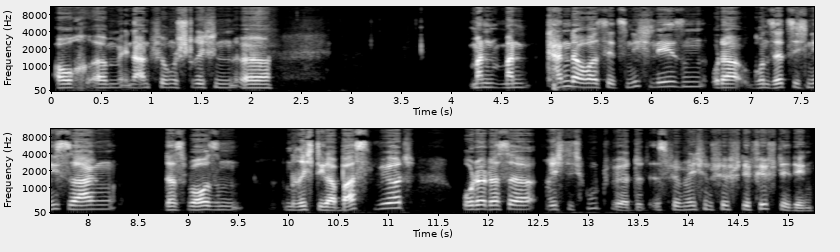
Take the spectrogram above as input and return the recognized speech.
auch ähm, in Anführungsstrichen äh, man, man kann daraus jetzt nicht lesen oder grundsätzlich nicht sagen, dass Rosen ein richtiger Bast wird oder dass er richtig gut wird. Das ist für mich ein 50-50-Ding.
